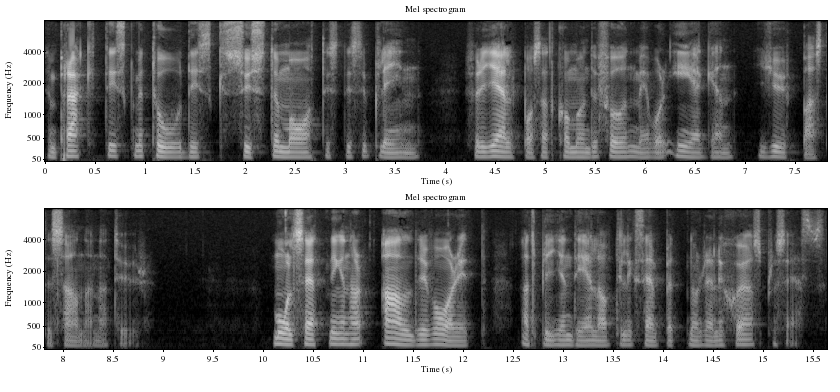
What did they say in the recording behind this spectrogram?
En praktisk, metodisk, systematisk disciplin för att hjälpa oss att komma underfund med vår egen djupaste sanna natur. Målsättningen har aldrig varit att bli en del av till exempel någon religiös process.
